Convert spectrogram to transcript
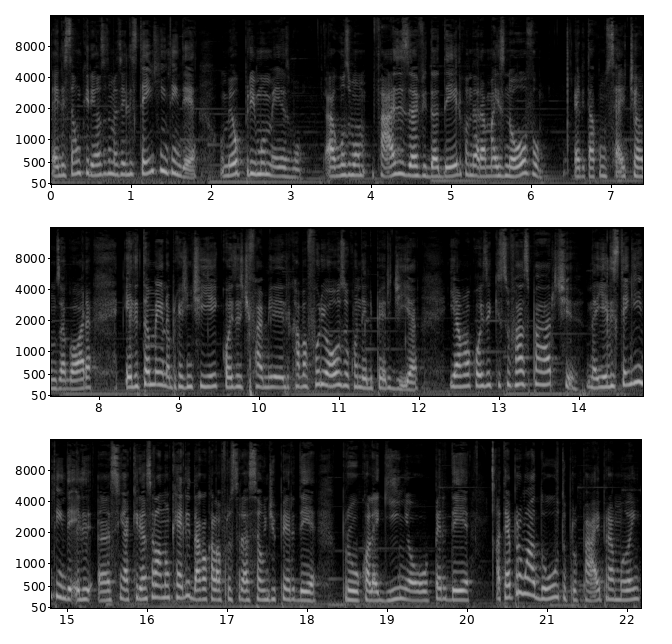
Eles são crianças, mas eles têm que entender. O meu primo mesmo, algumas fases da vida dele, quando era mais novo, ele tá com sete anos agora. Ele também, né? Porque a gente ia em coisas de família, ele ficava furioso quando ele perdia. E é uma coisa que isso faz parte, né? E eles têm que entender, ele, assim, a criança ela não quer lidar com aquela frustração de perder pro coleguinha ou perder até para um adulto, para o pai, para a mãe,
